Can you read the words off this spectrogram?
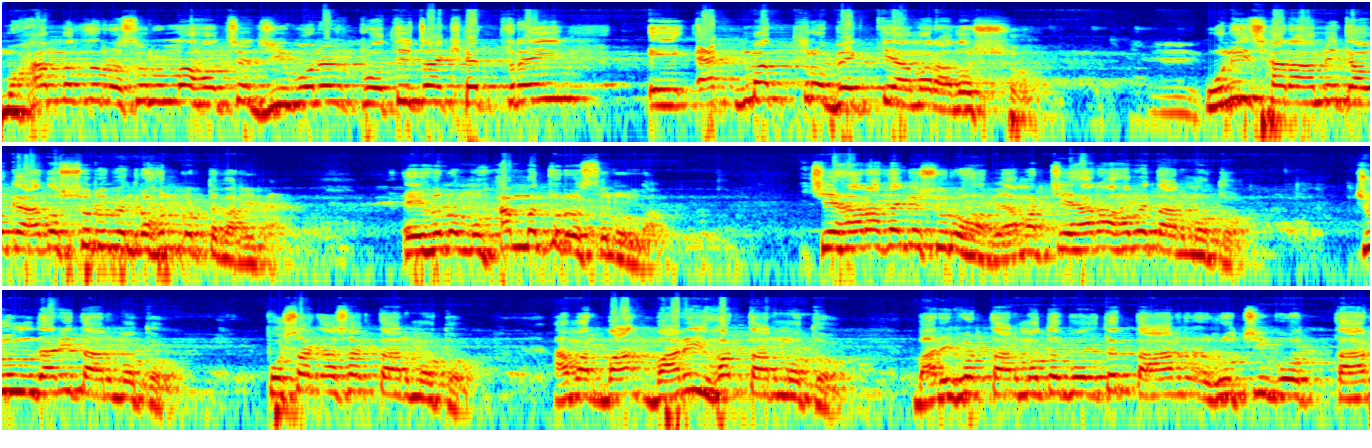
মুহাম্মদুর রসুল্লাহ হচ্ছে জীবনের প্রতিটা ক্ষেত্রেই এই একমাত্র ব্যক্তি আমার আদর্শ। উনি ছাড়া আমি কাউকে আদর্শ রূপে গ্রহণ করতে পারি না। এই হলো মুহাম্মদুর রসুল্লাহ চেহারা থেকে শুরু হবে। আমার চেহারা হবে তার মতো। চুলদারি তার মতো। পোশাক আশাক তার মতো। আমার বাড়িঘর তার মতো। বাড়িঘর তার মতো বলতে তার রুচিবোধ, তার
